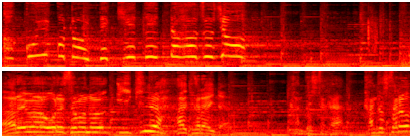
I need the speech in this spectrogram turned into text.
かっこいいことを言って消えていったはずじゃあれは俺様の粋な計らいだ感動したか？感動したろあ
